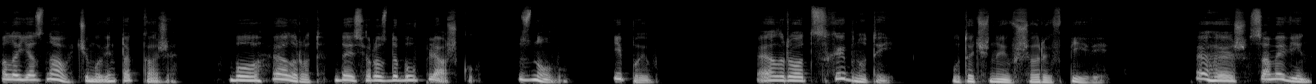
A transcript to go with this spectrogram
Але я знав, чому він так каже, бо Елрод десь роздобув пляшку знову і пив. Елрод схибнутий, уточнив шариф піві. Еге ж, саме він.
